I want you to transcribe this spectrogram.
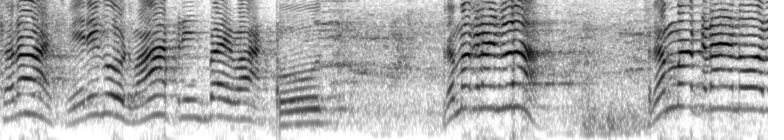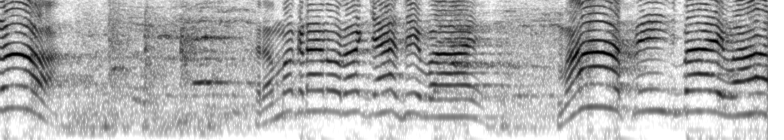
સરસ વેરી ગુડ વાહ પ્રિન્સભાઈ વાહ. રમકડાનો ર રમકડાનો ર રમકડાનો ર ક્યાં છે ભાઈ? વાહ પ્રિન્સભાઈ વાહ.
